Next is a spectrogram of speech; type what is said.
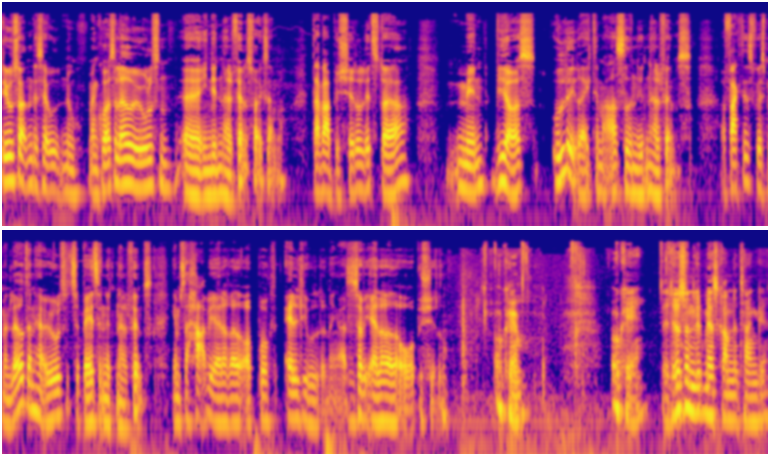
det er jo sådan, det ser ud nu. Man kunne også have lavet øvelsen øh, i 1990 for eksempel. Der var budgettet lidt større, men vi har også udledt rigtig meget siden 1990. Og faktisk, hvis man lavede den her øvelse tilbage til 1990, jamen så har vi allerede opbrugt alle de udledninger. Altså så er vi allerede over budgettet. Okay. Okay. Ja, det er jo sådan en lidt mere skræmmende tanke.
